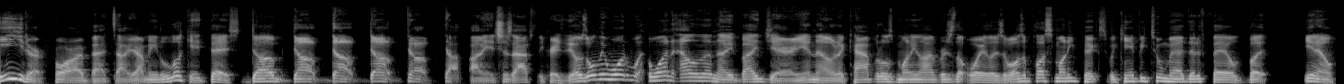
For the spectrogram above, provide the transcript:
heater for our bets out here. I mean, look at this. Dub, dub, dub, dub, dub, dub. I mean, it's just absolutely crazy. There was only one one L in the night by Jerry. You know, the Capitals money line versus the Oilers. It was a plus money pick, so we can't be too mad that it failed. But, you know,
